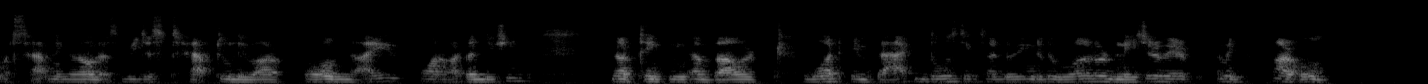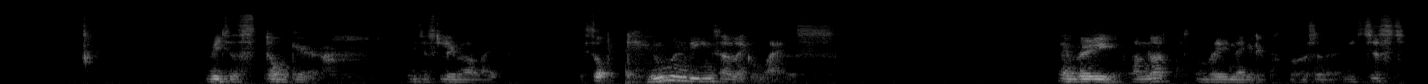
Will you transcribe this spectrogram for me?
what's happening around us. We just have to live our own life on our condition, not thinking about what impact those things are doing to the world or nature where, I mean, our home. We just don't care. We just live our life. So human beings are like a virus. I'm very, I'm not a very negative person. It's just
